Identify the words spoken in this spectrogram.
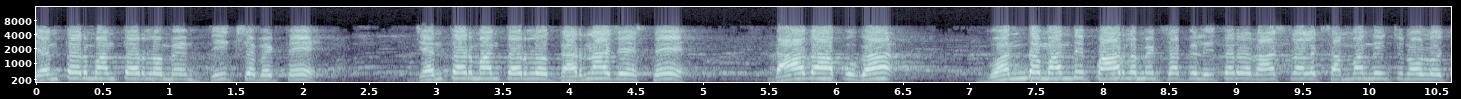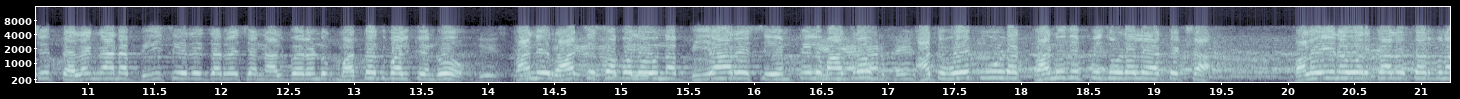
జంతర్ మంతర్లో మేము దీక్ష పెడితే జంతర్ మంతర్లో ధర్నా చేస్తే దాదాపుగా వంద మంది పార్లమెంట్ సభ్యులు ఇతర రాష్ట్రాలకు సంబంధించిన వాళ్ళు వచ్చి తెలంగాణ బీసీ రిజర్వేషన్ నలభై రెండుకు మద్దతు పలికిండ్రు. కానీ రాజ్యసభలో ఉన్న బీఆర్ఎస్ ఎంపీలు మాత్రం అటువైపు కూడా కనుదిప్పి చూడలే అధ్యక్ష. బలహీన వర్గాల తరఫున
